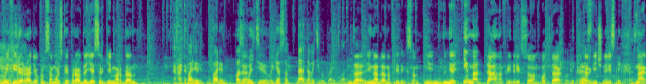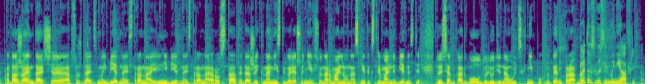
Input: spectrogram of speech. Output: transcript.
В эфире радио «Комсомольская правда». Я Сергей Мордан. Давай, давай. Барин, Барин, позвольте, да. я сам... Да, давайте вы, Барин, ладно. Да, и Надана Фридрихсон. Не, не, и Надана Фридрихсон. Вот так вот. Прекрасно. Энергично, весело. На, продолжаем дальше обсуждать, мы бедная страна или не бедная страна. Росстат и даже экономисты говорят, что не, все нормально, у нас нет экстремальной бедности. То есть от, от голоду люди на улицах не пухнут. Это правда. В этом смысле мы не Африка.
